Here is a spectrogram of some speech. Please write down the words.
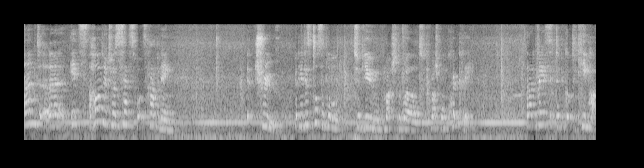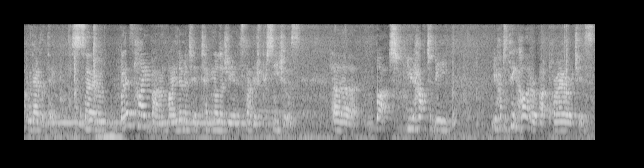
And uh, it's harder to assess what's happening true, but it is possible to view much of the world much more quickly. That makes it difficult to keep up with everything. So we're less hidebound by limited technology and established procedures. Uh, but you have to be, you have to think harder about priorities,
